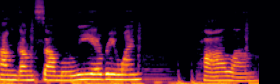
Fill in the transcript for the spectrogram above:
Hanggang sa muli, everyone. Paalam.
